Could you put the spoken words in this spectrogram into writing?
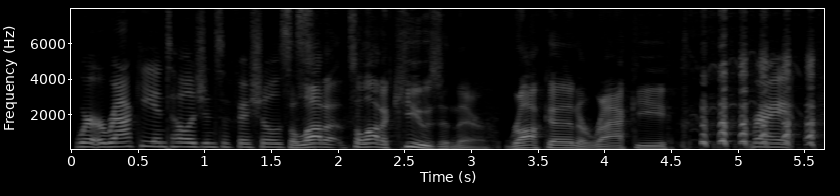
where Iraqi intelligence officials It's a lot of it's a lot of cues in there. Raqqa and Iraqi. right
